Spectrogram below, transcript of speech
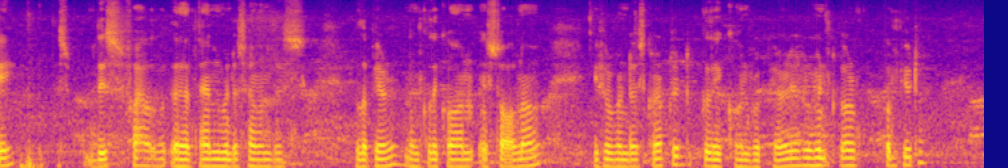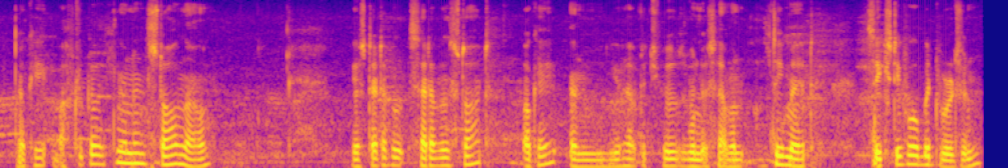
okay this, this file uh, then windows 7 this will appear. Then click on install now. If your window is corrupted click on repair your, your computer. Okay after clicking on install now your setup will, setup will start. Okay and you have to choose windows 7 ultimate 64-bit version.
